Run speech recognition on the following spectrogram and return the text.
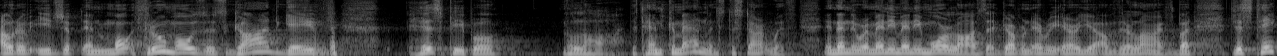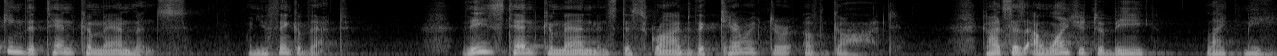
out of Egypt. And Mo- through Moses, God gave his people the law, the Ten Commandments to start with. And then there were many, many more laws that governed every area of their lives. But just taking the Ten Commandments, when you think of that, these Ten Commandments describe the character of God. God says, I want you to be like me.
